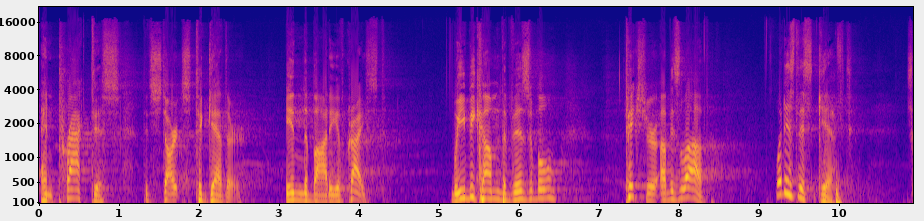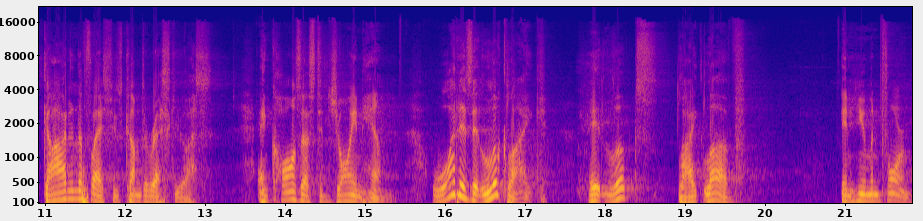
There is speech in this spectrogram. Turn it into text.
and practice that starts together in the body of Christ. We become the visible picture of his love. What is this gift? It's God in the flesh who's come to rescue us and calls us to join him. What does it look like? It looks like love in human form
